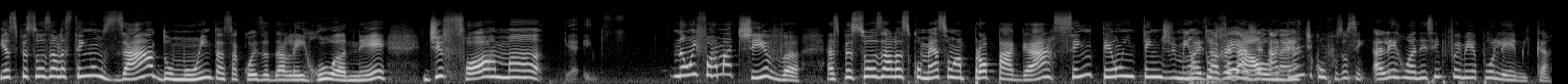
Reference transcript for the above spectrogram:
E as pessoas, elas têm usado muito essa coisa da lei Rouanet de forma é, não informativa. As pessoas, elas começam a propagar sem ter um entendimento Mas, na verdade, real, a né? grande confusão, assim, a Lei Rouanet sempre foi meio polêmica.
